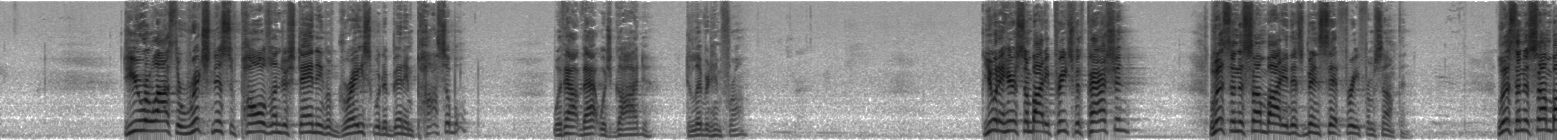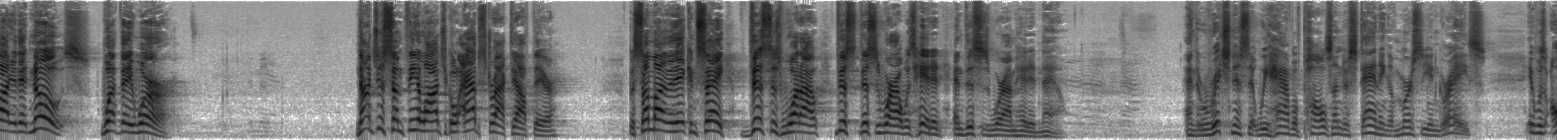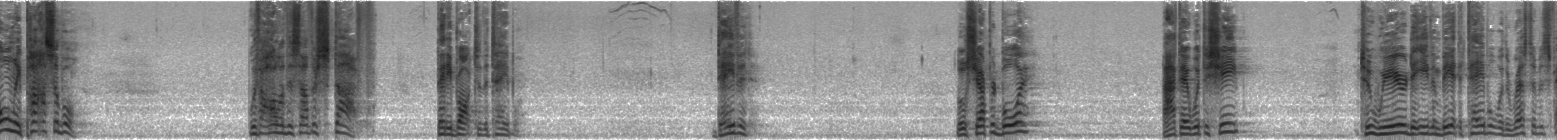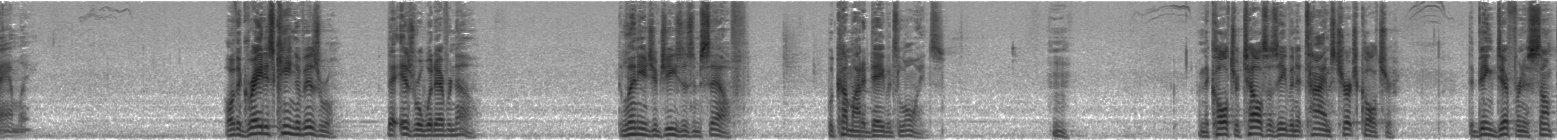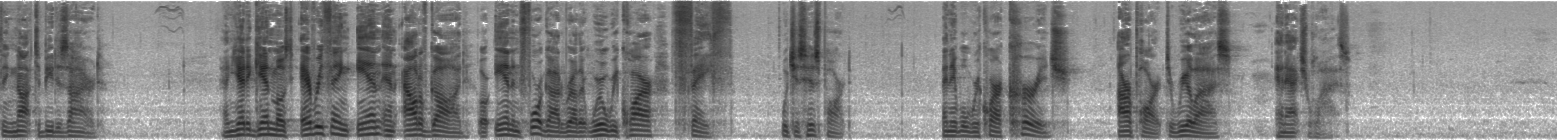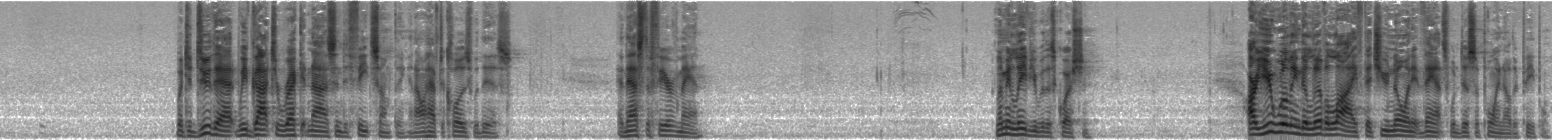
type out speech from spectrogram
Do you realize the richness of Paul's understanding of grace would have been impossible without that which God delivered him from? You want to hear somebody preach with passion? Listen to somebody that's been set free from something. Listen to somebody that knows what they were. Not just some theological abstract out there, but somebody that can say, this is what I this this is where I was headed, and this is where I'm headed now. And the richness that we have of Paul's understanding of mercy and grace, it was only possible with all of this other stuff that he brought to the table. David, little shepherd boy, out there with the sheep, too weird to even be at the table with the rest of his family. Or the greatest king of Israel that Israel would ever know. The lineage of Jesus himself would come out of David's loins. Hmm. And the culture tells us, even at times, church culture, that being different is something not to be desired. And yet again, most everything in and out of God, or in and for God rather, will require faith, which is His part. And it will require courage, our part, to realize and actualize. But to do that, we've got to recognize and defeat something. And I'll have to close with this. And that's the fear of man. Let me leave you with this question Are you willing to live a life that you know in advance will disappoint other people?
